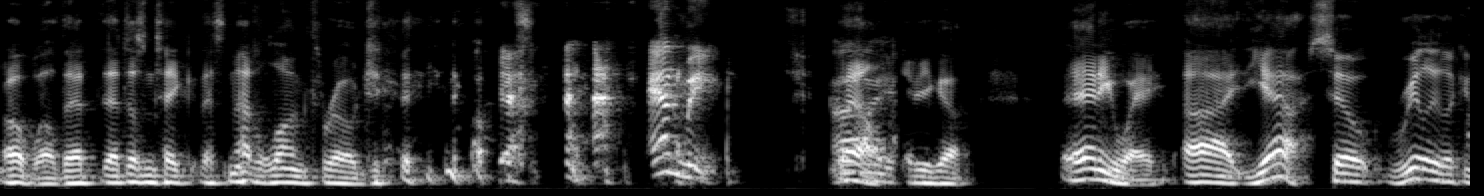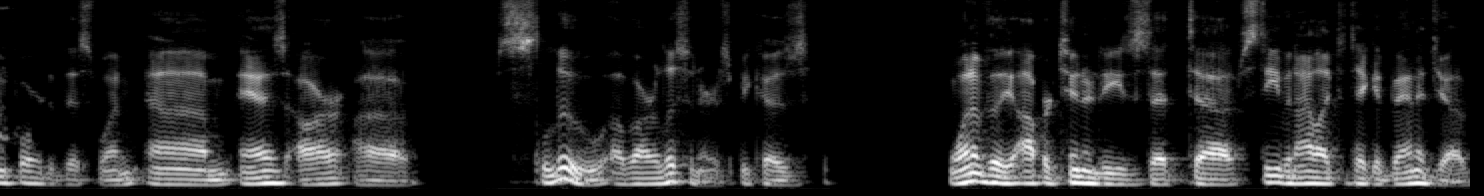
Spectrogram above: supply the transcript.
Oh well, that that doesn't take. That's not a long throw. you know? Yeah, and me. Well, Uh, there you go. Anyway, uh, yeah. So really looking forward to this one, um, as are a slew of our listeners, because one of the opportunities that uh, Steve and I like to take advantage of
